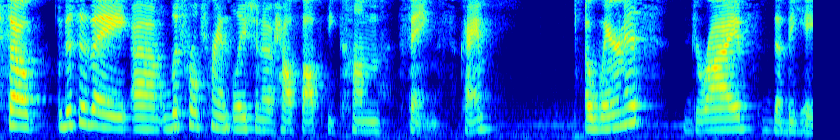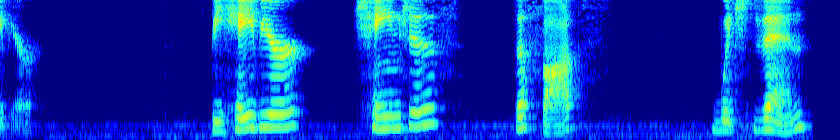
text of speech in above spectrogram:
so this is a um, literal translation of how thoughts become things. Okay, awareness drives the behavior. Behavior changes the thoughts, which then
